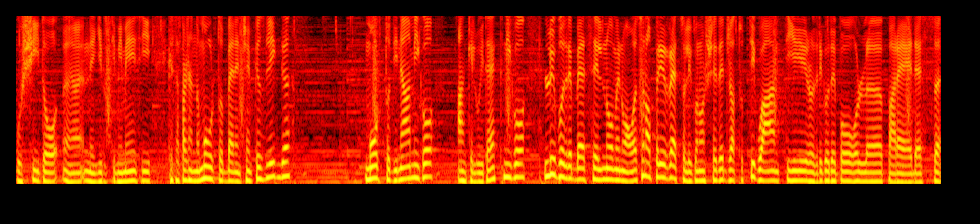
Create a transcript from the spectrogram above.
uscito eh, negli ultimi mesi, che sta facendo molto bene in Champions League, molto dinamico, anche lui tecnico. Lui potrebbe essere il nome nuovo, se no per il resto li conoscete già tutti quanti, Rodrigo De Paul, Paredes,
